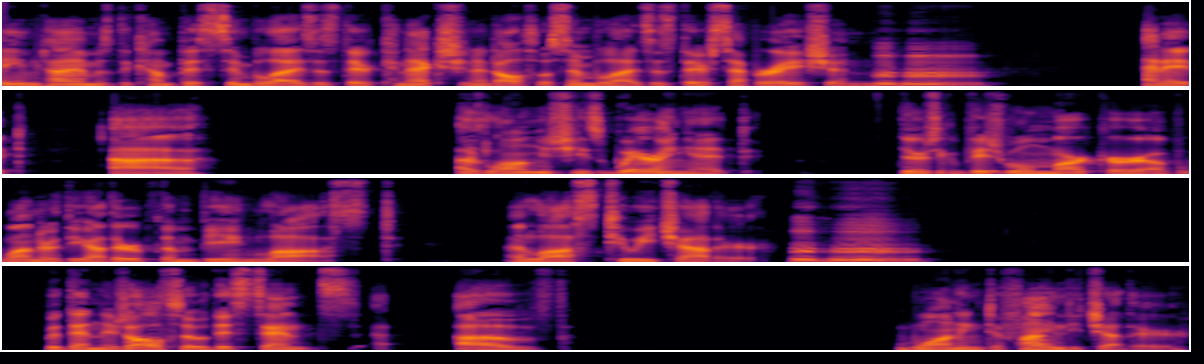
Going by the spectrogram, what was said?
same time as the compass symbolizes their connection, it also symbolizes their separation. Mm-hmm. And it, uh, as long as she's wearing it, there's a visual marker of one or the other of them being lost and lost to each other. Mm-hmm. But then there's also this sense of wanting to find each other,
